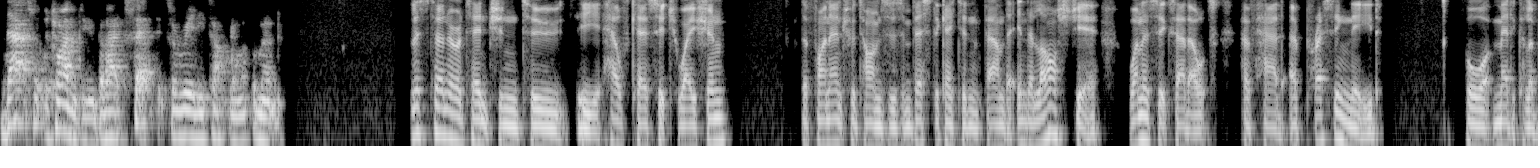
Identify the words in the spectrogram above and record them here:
that's what we're trying to do, but I accept it's a really tough one at the moment. Let's turn our attention to the healthcare situation. The Financial Times has investigated and found that in the last year, one in six adults have had a pressing need for medical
